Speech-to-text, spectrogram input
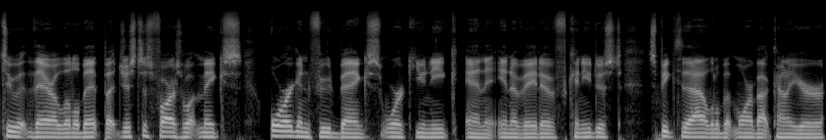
to it there a little bit, but just as far as what makes Oregon Food Bank's work unique and innovative, can you just speak to that a little bit more about kind of your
